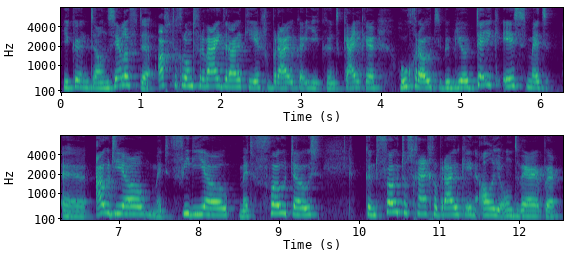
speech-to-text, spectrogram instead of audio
Je kunt dan zelf de achtergrondverwijder een keer gebruiken. Je kunt kijken hoe groot de bibliotheek is met uh, audio, met video, met foto's. Je kunt foto's gaan gebruiken in al je ontwerpen.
